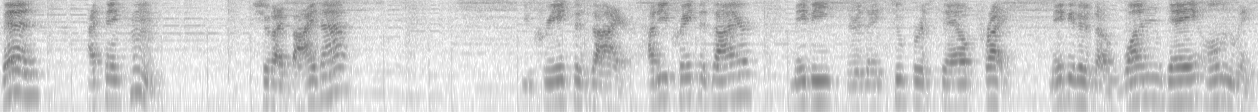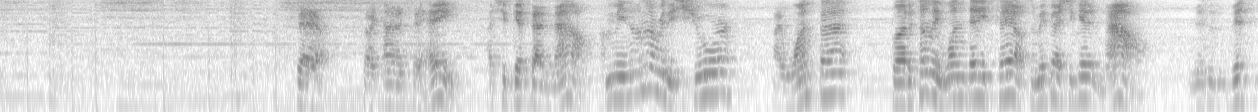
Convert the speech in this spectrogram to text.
Then I think, hmm, should I buy that? You create desire. How do you create desire? Maybe there's a super sale price. Maybe there's a one day only sale. So I kind of say, hey, I should get that now. I mean, I'm not really sure I want that, but it's only one day sale, so maybe I should get it now. This is this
